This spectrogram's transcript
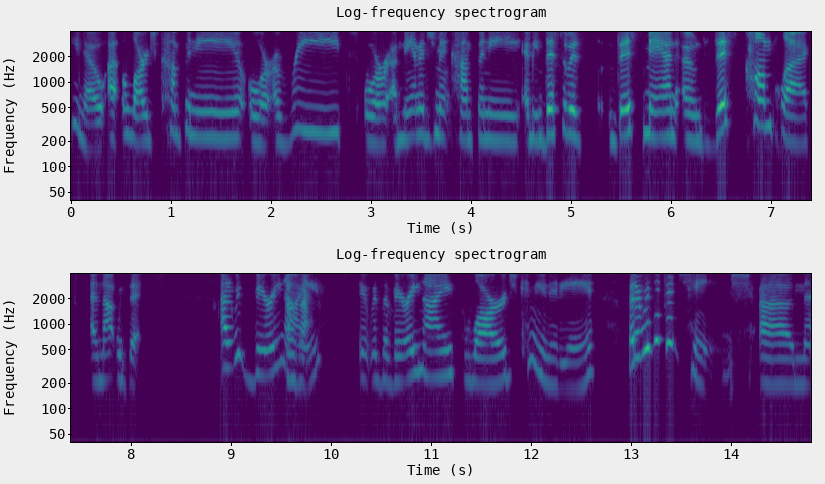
you know a, a large company or a REIT or a management company. I mean, this was this man owned this complex, and that was it. And it was very nice. Okay. It was a very nice, large community, but it was a good change. Um,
